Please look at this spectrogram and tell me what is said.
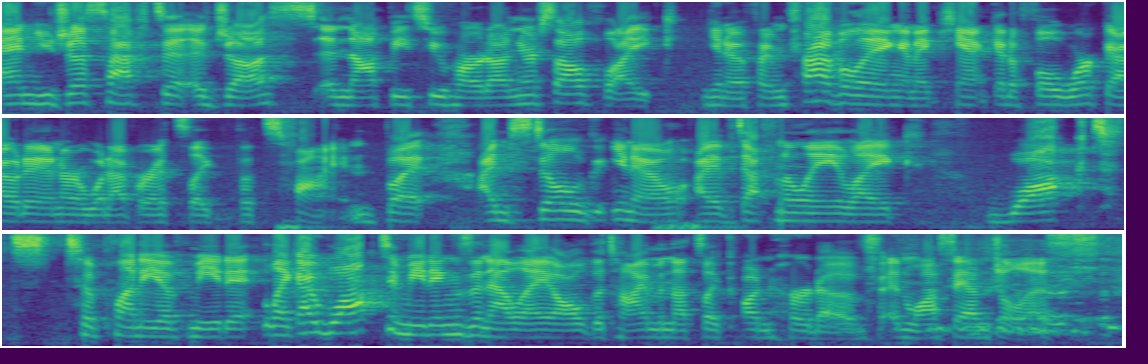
and you just have to adjust and not be too hard on yourself. Like you know, if I'm traveling and I can't get a full workout in or whatever, it's like that's fine. But I'm still, you know, I've definitely like walked to plenty of meeting like i walk to meetings in la all the time and that's like unheard of in los angeles.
